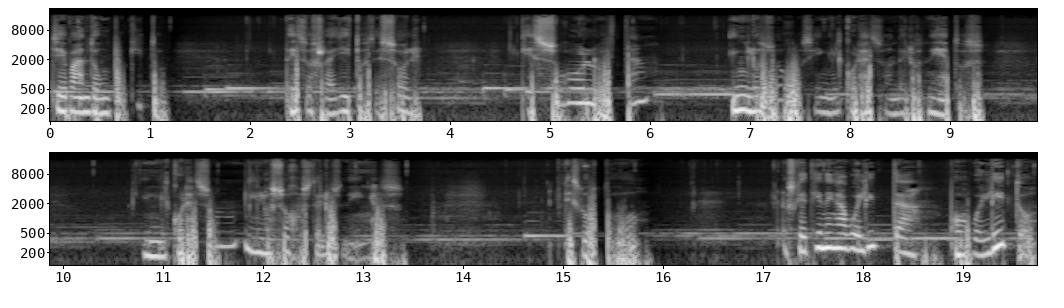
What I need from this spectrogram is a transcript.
llevando un poquito de esos rayitos de sol que solo están en los ojos y en el corazón de los nietos, en el corazón y en los ojos de los niños. ¿Les gustó? Los que tienen abuelita o abuelito,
